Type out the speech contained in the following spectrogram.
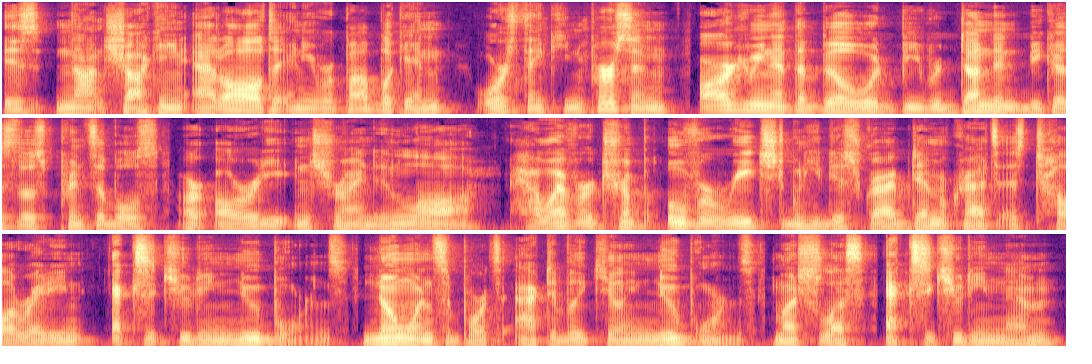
is not shocking at all to any Republican or thinking person, arguing that the bill would be redundant because those principles are already enshrined in law. However, Trump overreached when he described Democrats as tolerating executing newborns. No one supports actively killing newborns, much less executing them.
